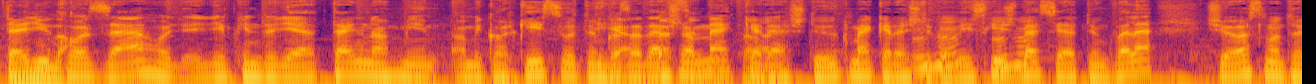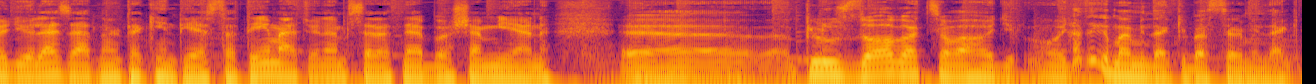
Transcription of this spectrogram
Tegyük Na, hozzá, hogy egyébként ugye tegnap mi, amikor készültünk Igen, az adásra, beszéltünk vele. megkerestük, megkerestük a viszkis, beszéltünk vele, és ő azt mondta, hogy ő lezártnak tekinti ezt a témát, ő nem szeretne ebből semmilyen ö, plusz dolgot, szóval, hogy, hogy Hát igen, mert mindenki beszél mindenki.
